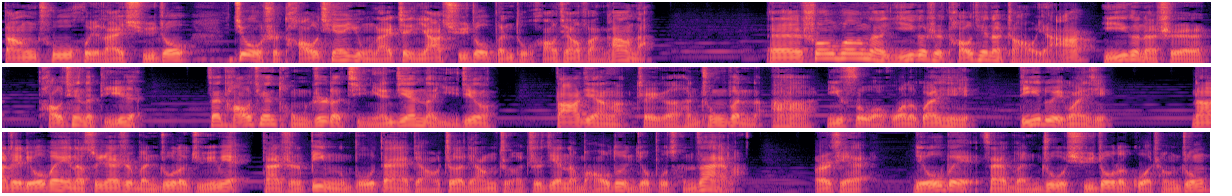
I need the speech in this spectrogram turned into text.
当初会来徐州，就是陶谦用来镇压徐州本土豪强反抗的。呃，双方呢，一个是陶谦的爪牙，一个呢是陶谦的敌人。在陶谦统治的几年间呢，已经搭建了这个很充分的啊你死我活的关系，敌对关系。那这刘备呢，虽然是稳住了局面，但是并不代表这两者之间的矛盾就不存在了。而且刘备在稳住徐州的过程中，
